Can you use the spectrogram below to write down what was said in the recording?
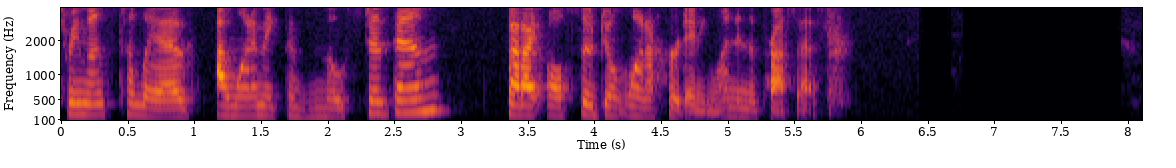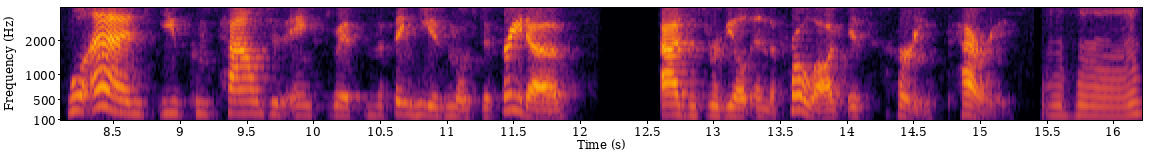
three months to live. I want to make the most of them, but I also don't want to hurt anyone in the process. Well, and you compound his angst with the thing he is most afraid of, as is revealed in the prologue, is hurting Perry. Mm-hmm.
